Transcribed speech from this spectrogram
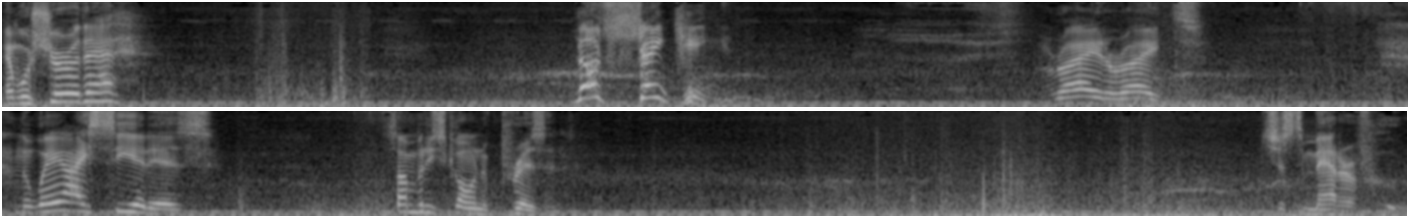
and we're sure of that, No shanking! All right, all right. And the way I see it is, somebody's going to prison. It's just a matter of who.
